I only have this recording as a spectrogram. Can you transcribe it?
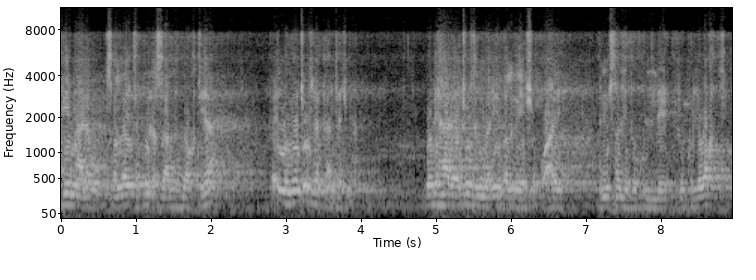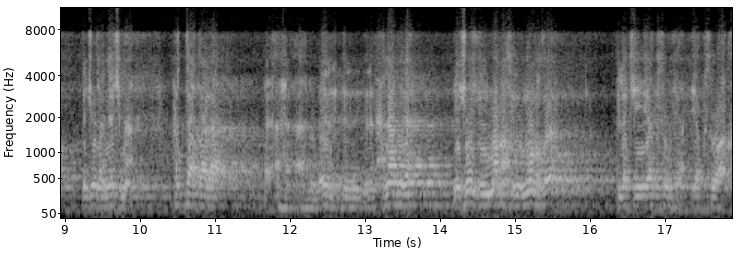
فيما لو صليت كل صلاة في وقتها فإنه يجوز لك أن تجمع. ولهذا يجوز المريض الذي يشق عليه أن يصلي في كل في كل وقت يجوز أن يجمع. حتى قال أهل العلم من الحنابلة يجوز للمرأة المرضع التي يكثر يكثر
